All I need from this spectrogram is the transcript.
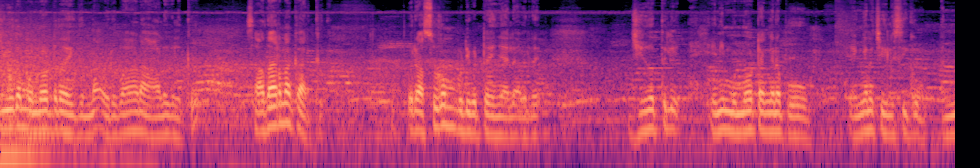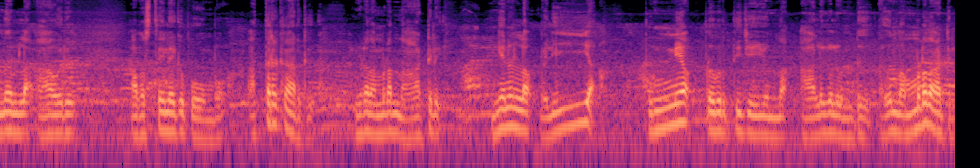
ജീവിതം മുന്നോട്ട് നയിക്കുന്ന ഒരുപാട് ആളുകൾക്ക് സാധാരണക്കാർക്ക് ഒരു അസുഖം പിടിപെട്ട് കഴിഞ്ഞാൽ അവരുടെ ജീവിതത്തിൽ ഇനി മുന്നോട്ട് എങ്ങനെ പോകും എങ്ങനെ ചികിത്സിക്കും? എന്നുള്ള ആ ഒരു അവസ്ഥയിലേക്ക് പോകുമ്പോൾ അത്തരക്കാർക്ക് ഇവിടെ നമ്മുടെ നാട്ടിൽ ഇങ്ങനെയുള്ള വലിയ പുണ്യ പ്രവൃത്തി ചെയ്യുന്ന ആളുകളുണ്ട്. അത് നമ്മുടെ നാട്ടിൽ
